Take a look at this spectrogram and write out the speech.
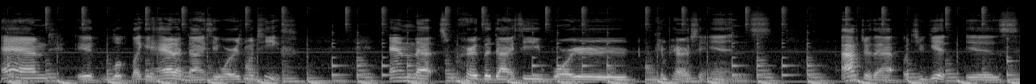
And it looked like it had a Dynasty Warriors motif. And that's where the Dynasty Warrior comparison ends. After that, what you get is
